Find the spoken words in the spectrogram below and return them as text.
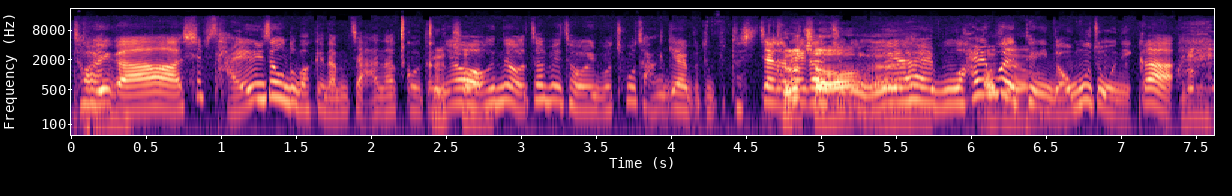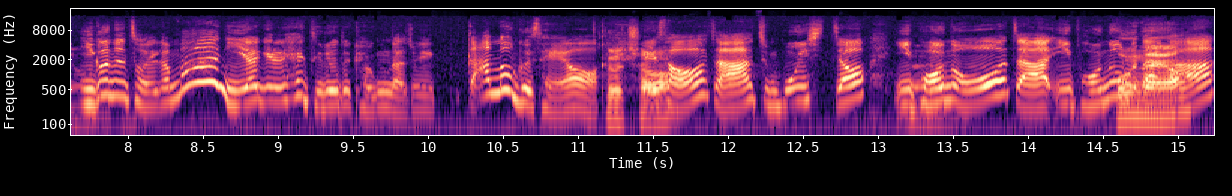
저희가 14일 정도밖에 남지 않았거든요. 그렇죠. 근데 어차피 저희 뭐 초장기 할부부터 시작을 그렇죠. 해가지고 네. 유예 할부, 할부 맞아요. 혜택이 너무 좋으니까 그럼요. 이거는 저희가 막 이야기를 해드려도 결국 나중에 까먹으세요. 그렇죠. 그래서 자 지금 보이시죠? 있죠? 이 번호, 자, 이 번호로다가 보이나요?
